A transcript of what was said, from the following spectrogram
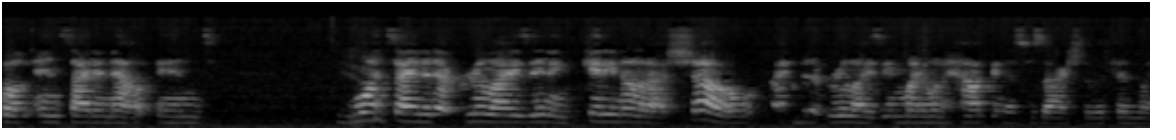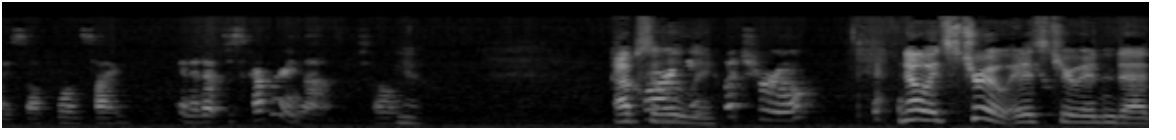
both inside and out. And yeah. once I ended up realizing and getting out of that show, I ended up realizing my own happiness was actually within myself once I ended up discovering that. So, yeah. Absolutely. Corny, but true no, it's true. It's true, and uh,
